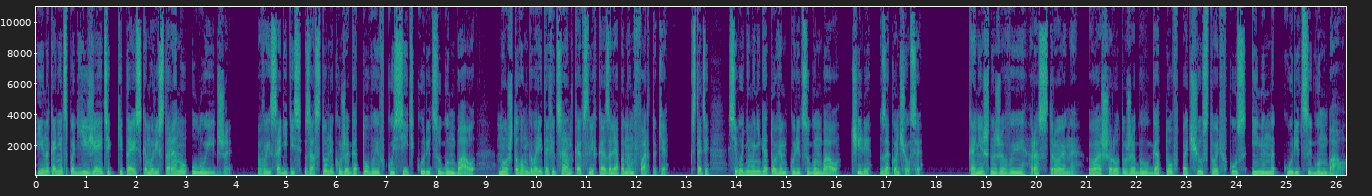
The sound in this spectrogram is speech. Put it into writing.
и, наконец, подъезжаете к китайскому ресторану у Луиджи. Вы садитесь за столик, уже готовые вкусить курицу гунбао, но что вам говорит официантка в слегка заляпанном фартуке? Кстати, сегодня мы не готовим курицу гунбао. Чили закончился. Конечно же, вы расстроены. Ваш рот уже был готов почувствовать вкус именно курицы гунбао.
